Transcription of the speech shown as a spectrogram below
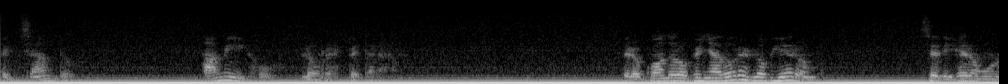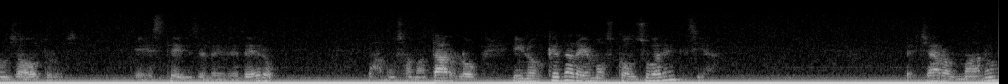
pensando, a mi hijo lo respetarán. Pero cuando los viñadores lo vieron, se dijeron unos a otros, este es el heredero, vamos a matarlo y nos quedaremos con su herencia. Echaron mano,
